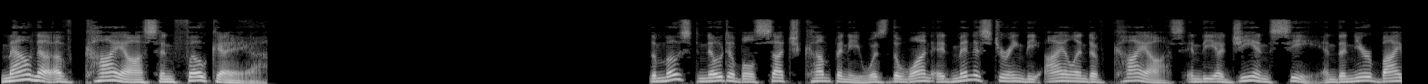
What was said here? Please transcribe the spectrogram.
Maona of Chios and Phocaea The most notable such company was the one administering the island of Chios in the Aegean Sea and the nearby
